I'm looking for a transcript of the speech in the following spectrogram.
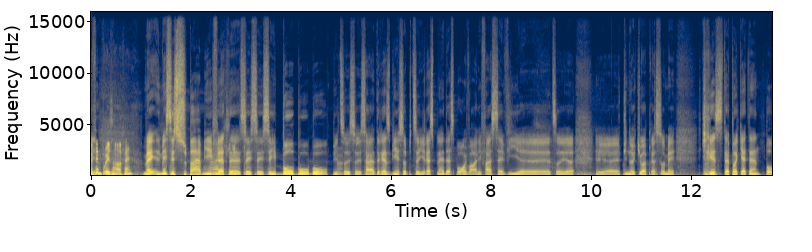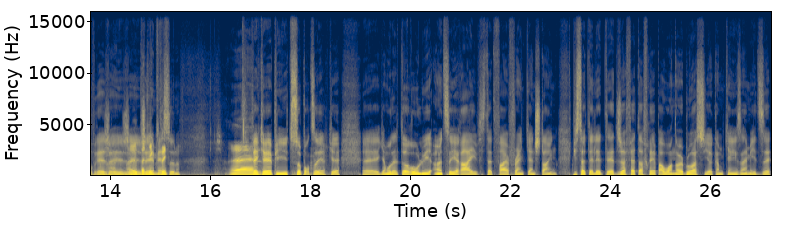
un film pour les enfants. mais, mais c'est super bien Ouais, fait. C'est- beau, beau, beau. Puis Ouais. tu sais, ça adresse bien ça. Puis tu sais, il reste plein d'espoir. Il va aller faire sa vie, euh, tu sais, euh, et, euh, Pinocchio après ça. Mais Chris, c'était pas Catane. Pour vrai, j'ai j'ai aimé ça. là. Euh, Fait que, puis tout ça pour dire que euh, Guillermo del Toro, lui, un de ses rêves, c'était de faire Frankenstein. Puis ça te l'était déjà fait offrir par Warner Bros. il y a comme 15 ans, mais il disait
